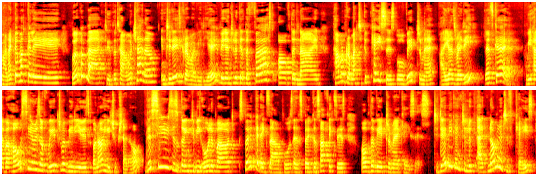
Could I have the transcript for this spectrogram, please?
Vanakkam makkale! Welcome back to the Tamil channel. In today's grammar video, we're going to look at the first of the nine Tamil grammatical cases or Vetrime. Are you guys ready? Let's go! We have a whole series of Vetrime videos on our YouTube channel. This series is going to be all about spoken examples and spoken suffixes of the Vetrime cases. Today we're going to look at nominative case,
